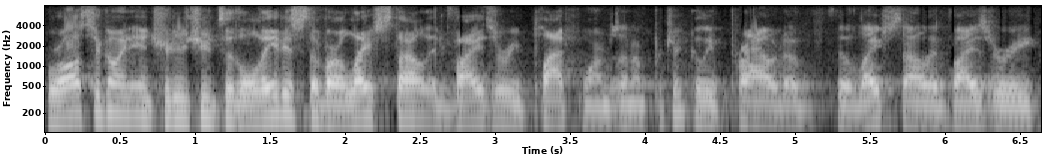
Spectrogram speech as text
We're also going to introduce you to the latest of our lifestyle advisory platforms, and I'm particularly proud of the lifestyle advisory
